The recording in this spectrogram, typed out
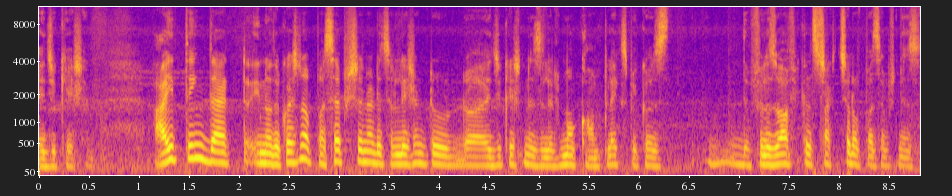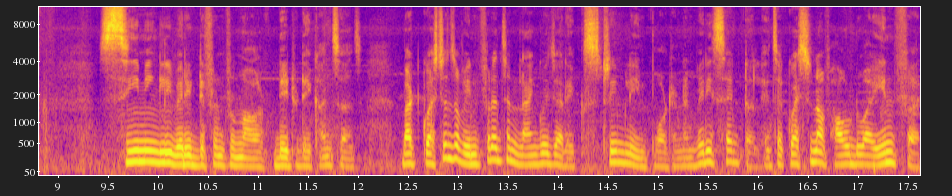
education. I think that you know the question of perception and its relation to uh, education is a little more complex because the philosophical structure of perception is seemingly very different from our day to day concerns. But questions of inference and language are extremely important and very central. It is a question of how do I infer,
